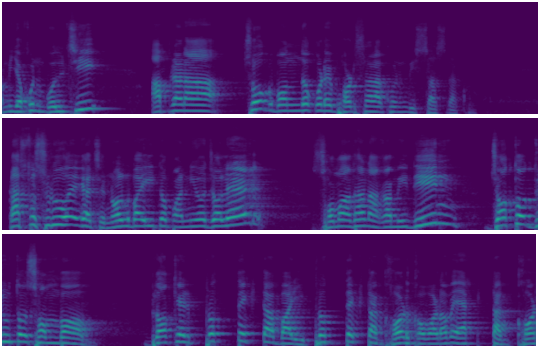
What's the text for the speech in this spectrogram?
আমি যখন বলছি, আপনারা চোখ বন্ধ করে ভরসা রাখুন, বিশ্বাস রাখুন। কাজ তো শুরু হয়ে গেছে, নলবাহিত পানীয় জলের সমাধান আগামী দিন যত দ্রুত সম্ভব। ব্লকের প্রত্যেকটা বাড়ি, প্রত্যেকটা ঘর কভার হবে, একটা ঘর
